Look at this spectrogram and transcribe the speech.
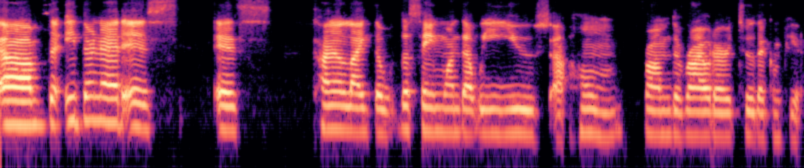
um, the Ethernet is is kind of like the the same one that we use at home from the router to the computer.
